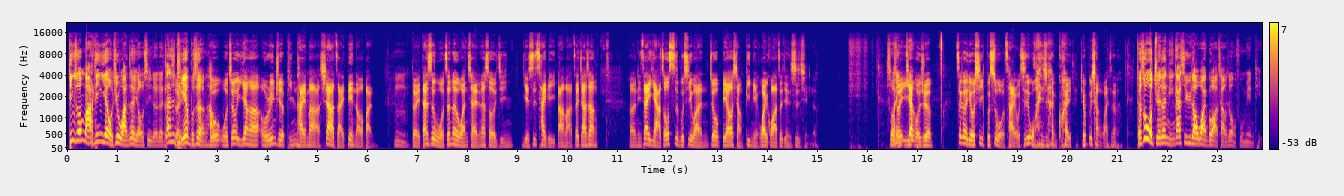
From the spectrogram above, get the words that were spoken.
听说马丁也有去玩这游戏，对不对？但是体验不是很好。我我就一样啊，Orange 的平台嘛，下载电脑版，嗯，对。但是我真的玩起来，那时候已经也是菜比一把嘛。再加上，呃，你在亚洲四不器玩，就不要想避免外挂这件事情了。所以，所以一样，我觉得这个游戏不是我菜。我其实玩一下很快就不想玩了。可是我觉得你应该是遇到外挂才有这种负面体。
